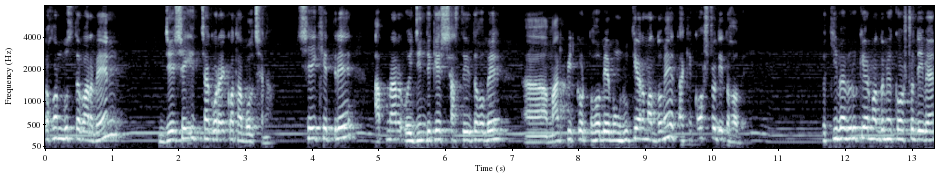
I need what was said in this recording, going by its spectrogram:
তখন বুঝতে পারবেন যে সে ইচ্ছা করে কথা বলছে না। সেই ক্ষেত্রে আপনার ওই জিনটিকে শাস্তি দিতে হবে মারপিট করতে হবে এবং রুকিয়ার মাধ্যমে তাকে কষ্ট দিতে হবে। তো কীভাবে রুকিয়ার মাধ্যমে কষ্ট দিবেন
